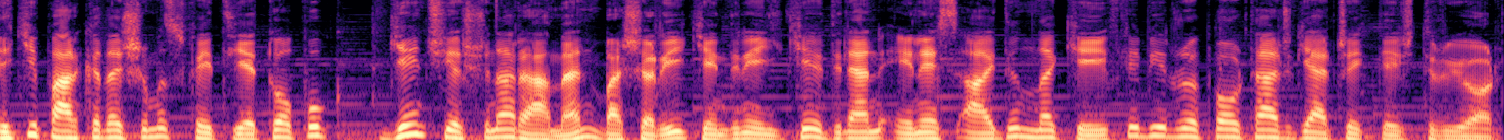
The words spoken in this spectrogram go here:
Ekip arkadaşımız Fethiye Topuk, genç yaşına rağmen başarıyı kendine ilke edilen Enes Aydın'la keyifli bir röportaj gerçekleştiriyor.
